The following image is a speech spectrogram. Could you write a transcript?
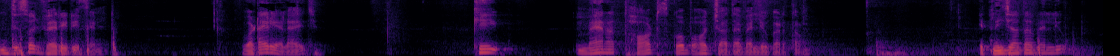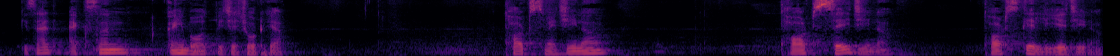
This was very recent what I realise कि मैं ना थॉट्स को बहुत ज़्यादा वैल्यू करता हूँ। इतनी ज़्यादा वैल्यू कि शायद एक्शन कहीं बहुत पीछे छूट गया। थॉट्स में जीना थॉट्स से जीना थॉट्स के लिए जीना।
